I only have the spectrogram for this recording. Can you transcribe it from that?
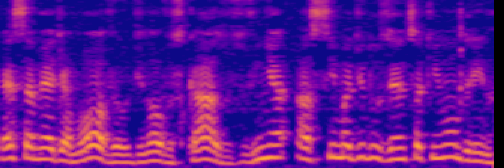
essa média móvel de novos casos vinha acima de 200 aqui em Londrina.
